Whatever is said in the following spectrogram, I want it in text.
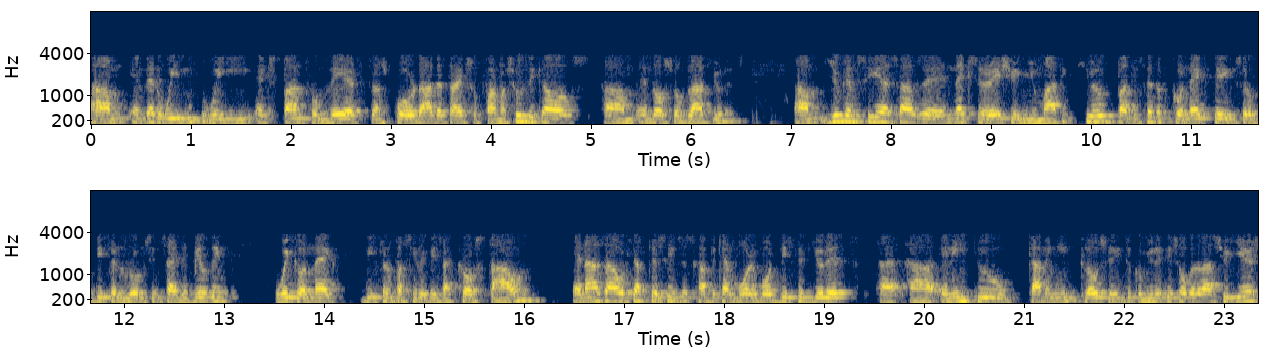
Um, and then we we expand from there to transport other types of pharmaceuticals um, and also blood units. Um you can see us as a next generation pneumatic tube, but instead of connecting sort of different rooms inside the building, we connect different facilities across town and As our healthcare systems have become more and more distributed, and into coming in closer into communities over the last few years,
